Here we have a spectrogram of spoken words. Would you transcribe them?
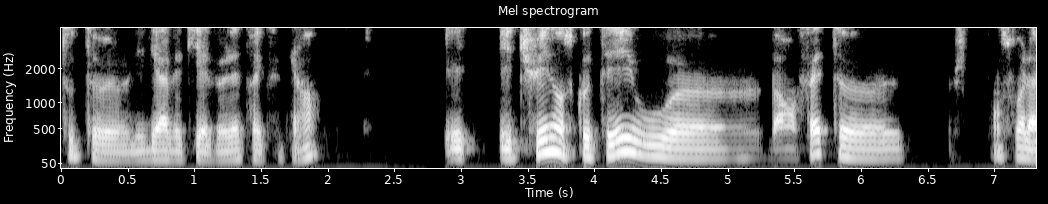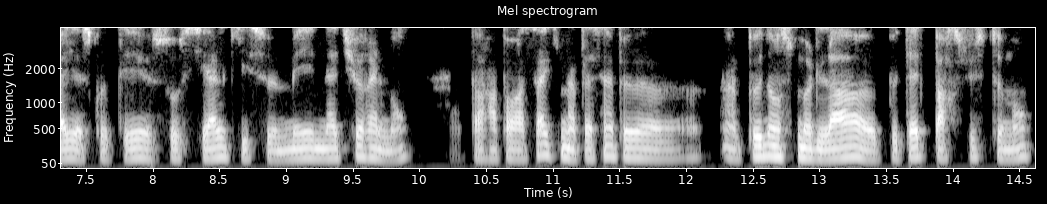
toutes les gars avec qui elles veulent être, etc. Et, et tu es dans ce côté où, bah, en fait, je pense, voilà, il y a ce côté social qui se met naturellement par rapport à ça qui m'a placé un peu, euh, un peu dans ce mode-là, euh, peut-être par justement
